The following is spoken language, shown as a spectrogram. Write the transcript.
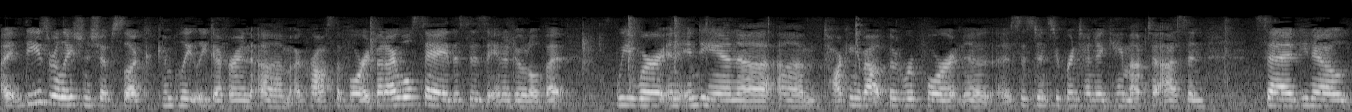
uh, these relationships look completely different um, across the board. But I will say, this is anecdotal, but we were in Indiana um, talking about the report, and an assistant superintendent came up to us and said, you know,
